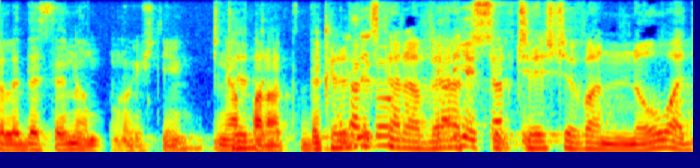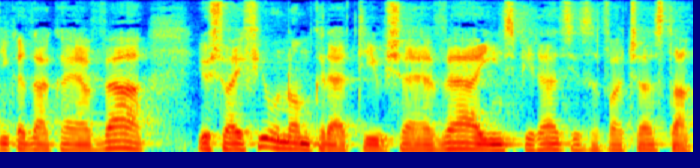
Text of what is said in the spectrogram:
să le desenăm noi, știi? Neapărat. Cred, credeți că ar avea succes artist. ceva nou? Adică dacă ai avea, eu știu, ai fi un om creativ și ai avea inspirație să faci asta,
